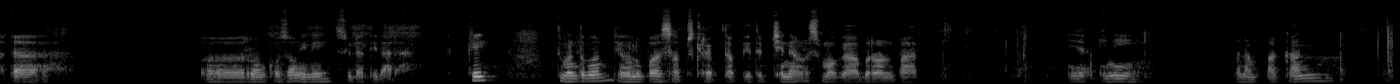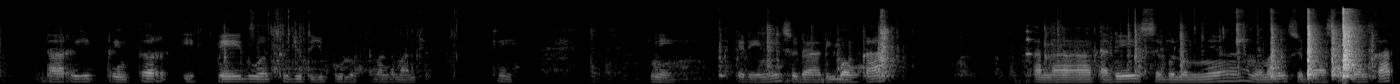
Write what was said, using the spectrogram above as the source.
ada uh, ruang kosong ini sudah tidak ada. Oke teman-teman jangan lupa subscribe tab youtube channel semoga bermanfaat. Ya ini penampakan dari printer IP2770 teman-teman. Oke ini. Jadi ini sudah dibongkar karena tadi sebelumnya memang sudah saya bongkar.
